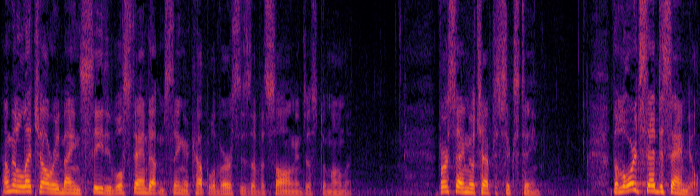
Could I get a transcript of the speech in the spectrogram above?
I'm going to let y'all remain seated. We'll stand up and sing a couple of verses of a song in just a moment. 1 Samuel chapter 16. The Lord said to Samuel,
